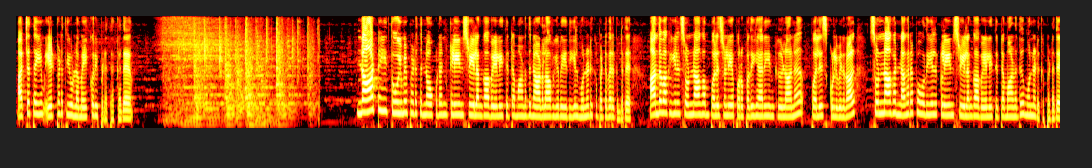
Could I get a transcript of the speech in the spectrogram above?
அச்சத்தையும் ஏற்படுத்தியுள்ளமை குறிப்பிடத்தக்கது. நாட்டை தூய்மைப்படுத்தும் நோக்குடன் கிளீன் ஸ்ரீலங்கா வேலை திட்டமானது நாடளாவிய ரீதியில் முன்னெடுக்கப்பட்டு வருகின்றது. அந்த வகையில் சுன்னாகம் போலீஸ் நிலைய பொறுப்பதிகாரியின் கீழான போலீஸ் குழுவினரால் சுன்னாகர் நகரப்பகுதியில் கிளீன் ஸ்ரீலங்கா வேலை திட்டமானது முன்னெடுக்கப்பட்டது.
